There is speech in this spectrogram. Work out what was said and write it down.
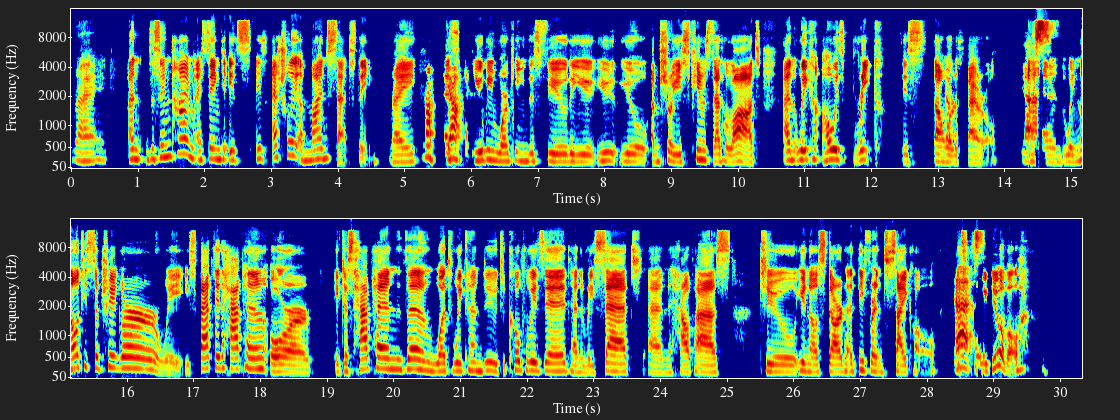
Right and the same time i think it's it's actually a mindset thing right yeah, yeah. you've been working in this field you you you i'm sure you experience that a lot and we can always break this downward spiral yes. and we notice the trigger we expect it to happen or it just happened then what we can do to cope with it and reset and help us to you know start a different cycle yes. it's totally doable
